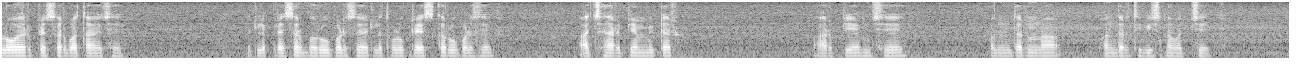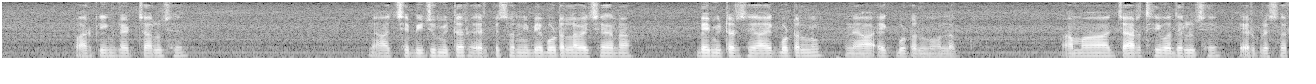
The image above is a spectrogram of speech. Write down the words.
લો એર પ્રેશર બતાવે છે. એટલે પ્રેશર ભરવું પડશે, એટલે થોડુંક રેસ કરવું પડશે. આ છે આરપીએમ મીટર આરપીએમ છે પંદરના, પંદરથી વીસના વચ્ચે. પાર્કિંગ લાઇટ ચાલુ છે. ને આ છે બીજું મીટર એર પ્રેશરની બે બોટલ આવે છે, એના બે મીટર છે. આ એક બોટલનું અને આ એક બોટલનું અલગ. આમાં ચારથી વધેલું છે એર પ્રેશર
